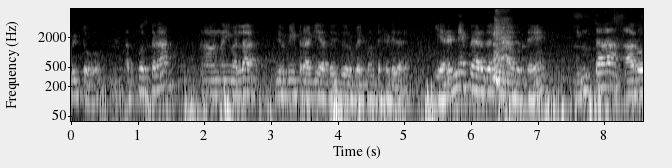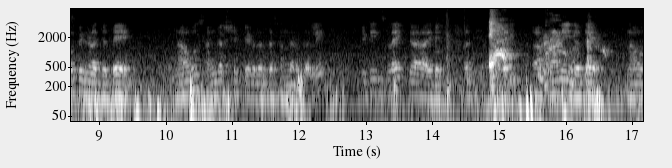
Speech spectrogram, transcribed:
ಬಿಟ್ಟು ಅದಕ್ಕೋಸ್ಕರ ನೀವೆಲ್ಲ ನಿರ್ಭೀತರಾಗಿ ಅದು ಇದು ಇರಬೇಕು ಅಂತ ಹೇಳಿದ್ದಾರೆ. ಎರಡನೇ ಪ್ಯಾರದಲ್ಲಿ ಏನಾಗುತ್ತೆ, ಇಂಥ ಆರೋಪಿಗಳ ಜೊತೆ ನಾವು ಸಂಘರ್ಷ ಕೇಳಿದಂಥ ಸಂದರ್ಭದಲ್ಲಿ ಇಟ್ ಈಸ್ ಲೈಕ್ ಇದು ಪ್ರಾಣಿ ಜೊತೆ ನಾವು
